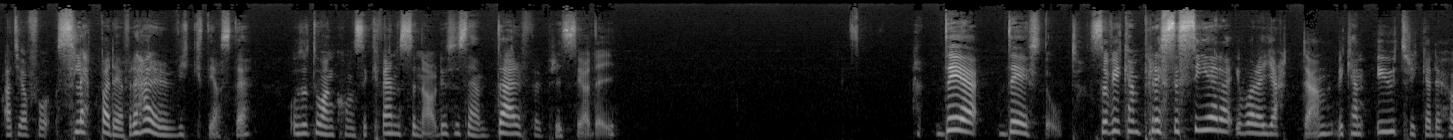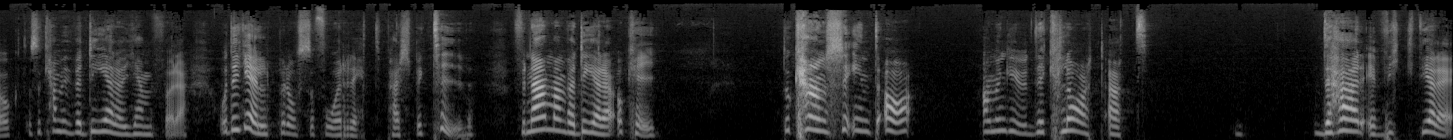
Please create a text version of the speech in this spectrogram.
att jag får släppa det, för det här är det viktigaste. Och så tar han konsekvensen av det, och så säger han därför prisar jag dig. Det, det är stort. Så vi kan precisera i våra hjärtan, vi kan uttrycka det högt och så kan vi värdera och jämföra. Och det hjälper oss att få rätt perspektiv. För när man värderar, okej, okay, då kanske inte, ja, ja men gud, det är klart att det här är viktigare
